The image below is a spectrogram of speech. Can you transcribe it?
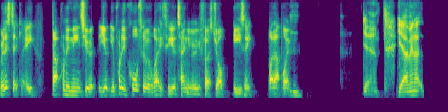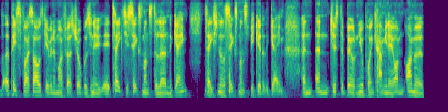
realistically, that probably means you're you're probably a quarter of the way through your tenure of your first job, easy by that point. Mm-hmm. Yeah, yeah. I mean, a, a, piece of advice I was given in my first job was, you know, it takes you six months to learn the game. It takes you another six months to be good at the game. And and just to build on your point, Cam, you know, I'm I'm a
